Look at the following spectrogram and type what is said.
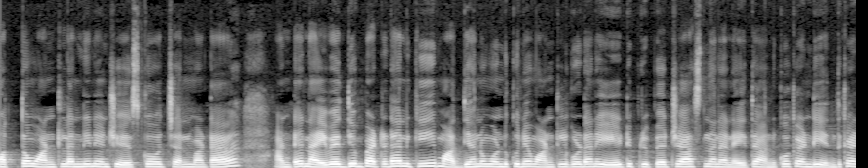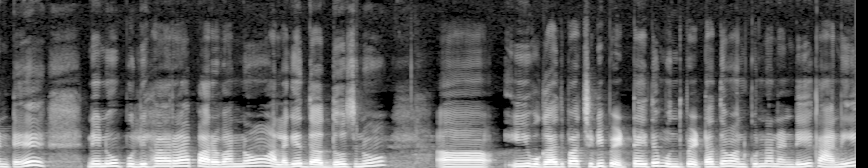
మొత్తం వంటలన్నీ నేను చేసుకోవచ్చు అనమాట అంటే నైవేద్యం పెట్టడానికి మధ్యాహ్నం వండుకునే వంటలు కూడా ఏటి ప్రిపేర్ చేస్తున్నానని అయితే అనుకోకండి. ఎందుకంటే నేను పులిహార పరవన్నం అలాగే దద్దోజనం ఈ ఉగాది పచ్చడి పెట్టయితే ముందు పెట్టేద్దాం అనుకున్నానండి. కానీ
